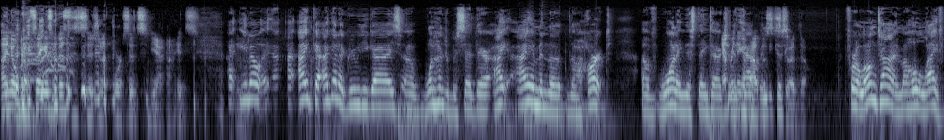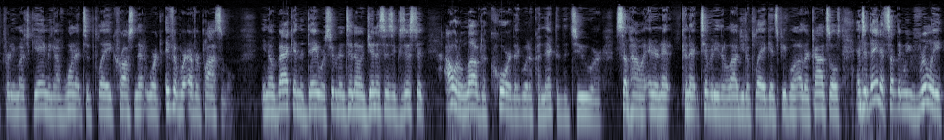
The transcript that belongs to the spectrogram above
I know, but I'm saying it's a business decision. Of course, it's yeah, it's I, you know, I, I, I got to agree with you guys uh, 100% there. I, I am in the, the heart of wanting this thing to actually everything about happen this because is good though. for a long time, my whole life, pretty much gaming, I've wanted to play cross network if it were ever possible. You know, back in the day where Super Nintendo and Genesis existed, I would have loved a cord that would have connected the two or somehow an internet connectivity that allowed you to play against people on other consoles. And today, that's something we really,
